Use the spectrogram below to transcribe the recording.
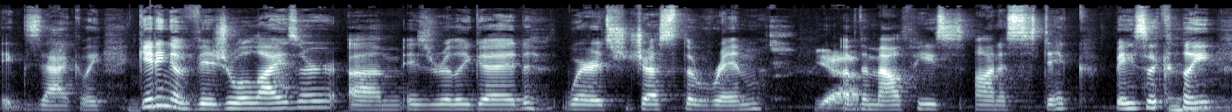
exactly mm-hmm. getting a visualizer um, is really good, where it's just the rim yeah. of the mouthpiece on a stick, basically, mm-hmm.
